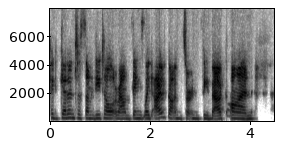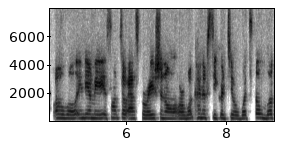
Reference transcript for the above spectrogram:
could get into some detail around things like i've gotten certain feedback on oh well india maybe it's not so aspirational or what kind of secrets you what's the look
